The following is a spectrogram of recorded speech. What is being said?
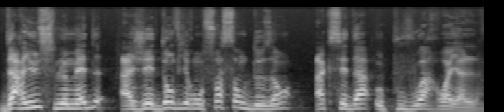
Darius le Mède, âgé d'environ 62 ans, accéda au pouvoir royal.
